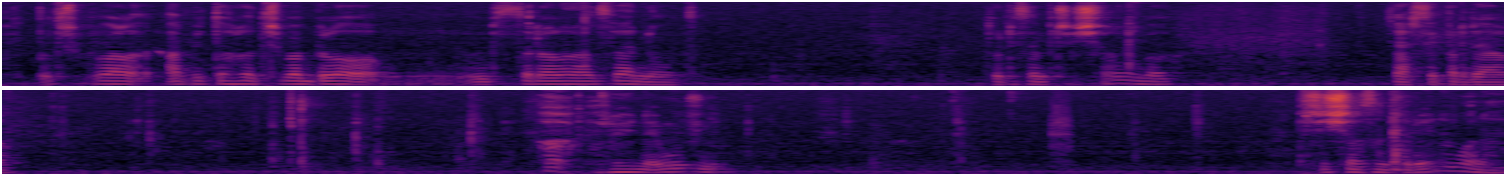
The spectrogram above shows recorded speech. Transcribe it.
Bych potřeboval, aby tohle třeba bylo, by se to dalo nadzvednout. Tudy jsem přišel, nebo? Děláš si prdel. Hroj nemůžu. Přišel jsem tudy nebo ne?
